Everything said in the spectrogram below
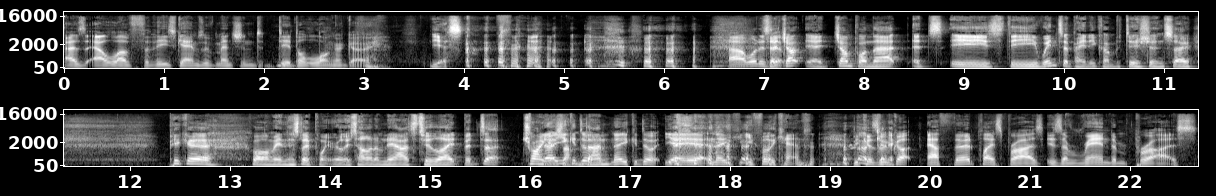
as our love for these games we've mentioned did long ago. Yes. Uh, what is so it? jump, yeah, jump on that. It's the winter painting competition. So pick a. Well, I mean, there's no point really telling them now. It's too late. But uh, try and no, get you something can do done. it. No, you can do it. Yeah, yeah, yeah. no, you, you fully can because we've got our third place prize is a random prize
